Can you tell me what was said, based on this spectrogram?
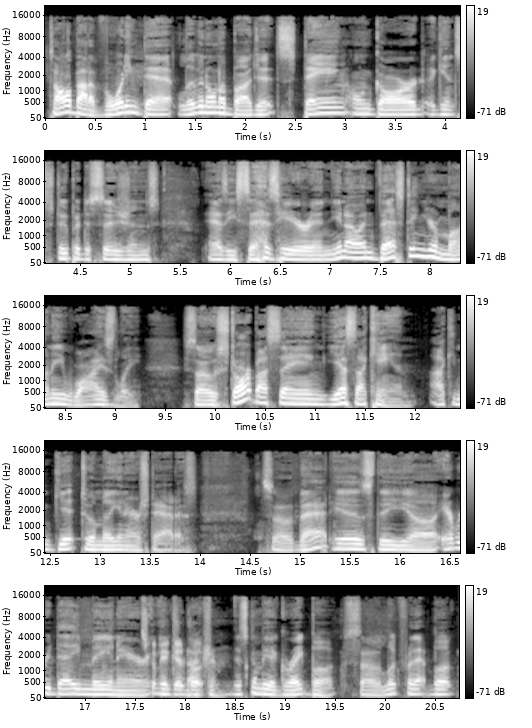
It's all about avoiding debt, living on a budget, staying on guard against stupid decisions, as he says here, and, you know, investing your money wisely. So start by saying, yes, I can. I can get to a millionaire status. So that is the uh, Everyday Millionaire it's gonna be introduction. A good book. It's going to be a great book. So look for that book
